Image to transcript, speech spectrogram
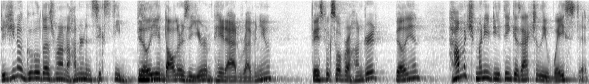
Did you know Google does around 160 billion dollars a year in paid ad revenue? Facebook's over 100 billion. How much money do you think is actually wasted?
